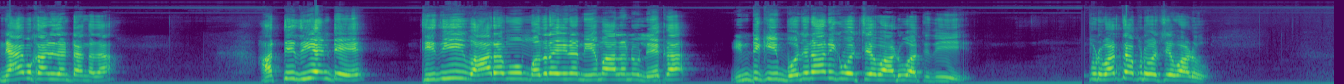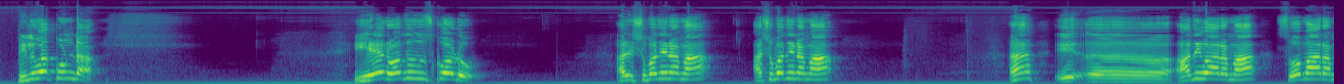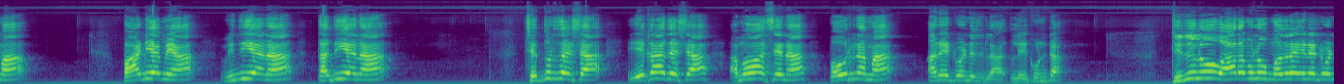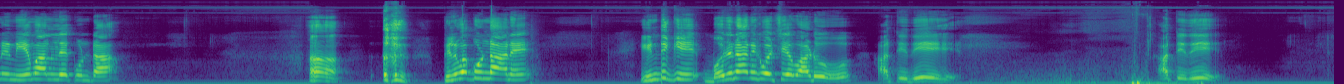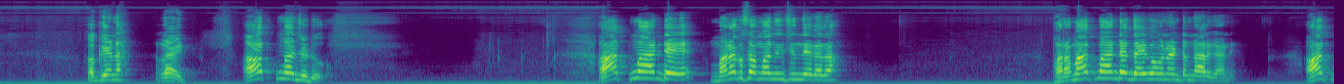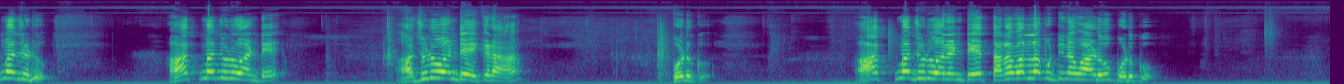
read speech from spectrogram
న్యాయం కానిది అంటాం కదా. అతిథి అంటే తిథి వారము మొదలైన నియమాలను లేక ఇంటికి భోజనానికి వచ్చేవాడు అతిథి. ఇప్పుడు పడితే అప్పుడు వచ్చేవాడు. పిలవకుండా ఏ రోజు చూసుకోడు. అది శుభదినమా? అశుభదినమా? ఆదివారమా? సోమవారమా? పాడ్యమ్య? విధియన? తదియన చతుర్దశ ఏకాదశ అమావాస్యన పౌర్ణమ అనేటువంటిది లా- లేకుండా తిథులు వారములు మొదలైనటువంటి నియమాలు లేకుండా పిలవకుండానే ఇంటికి భోజనానికి వచ్చేవాడు అతిథి. అతిథి. ఓకేనా? రైట్. ఆత్మజుడు. ఆత్మ అంటే మనకు సంబంధించిందే కదా. పరమాత్మ అంటే దైవం అని అంటున్నారు కానీ ఆత్మజుడు ఆత్మజుడు అంటే అజుడు అంటే ఇక్కడ కొడుకు. ఆత్మజుడు అని అంటే తన వల్ల పుట్టినవాడు కొడుకు.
